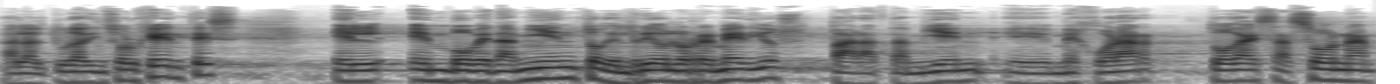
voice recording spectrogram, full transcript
a la altura de insurgentes, el embovedamiento del río de los Remedios para también mejorar toda esa zona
